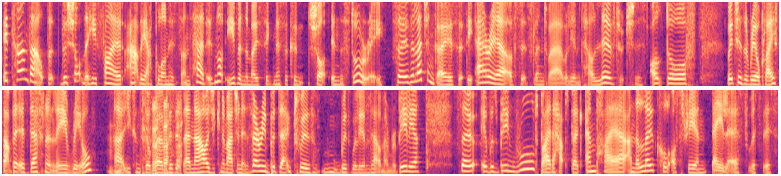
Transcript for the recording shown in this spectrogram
It turns out that the shot that he fired at the apple on his son's head is not even the most significant shot in the story. So the legend goes that the area of Switzerland where William Tell lived, which is Altdorf, which is a real place. That bit is definitely real. Mm-hmm. Uh, you can still go and visit there now, as you can imagine. It's very bedecked with with William Tell memorabilia. So it was being ruled by the Habsburg Empire, and the local Austrian bailiff was this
